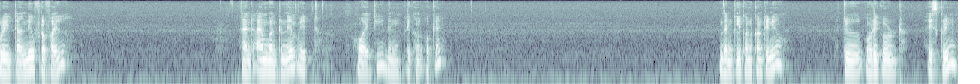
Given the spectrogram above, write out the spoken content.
create a new profile. And I am going to name it YT then click on OK. Then click on continue to record a screen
